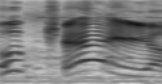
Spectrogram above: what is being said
okay.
